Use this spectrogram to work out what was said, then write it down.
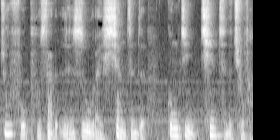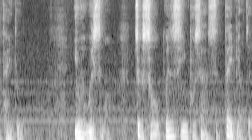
诸佛菩萨的人事物来象征着恭敬虔诚的求法态度，因为为什么？这个时候，观世音菩萨是代表着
